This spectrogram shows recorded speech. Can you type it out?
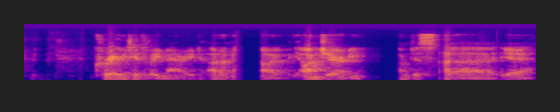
Creatively married. I don't know. I'm Jeremy. I'm just, uh, uh, yeah.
